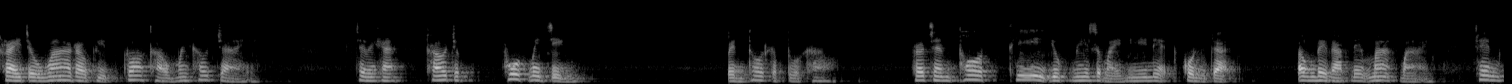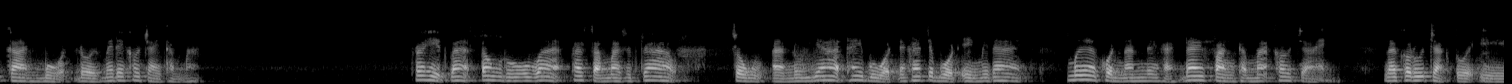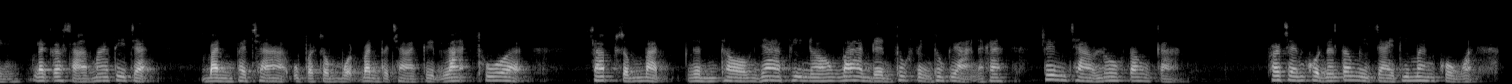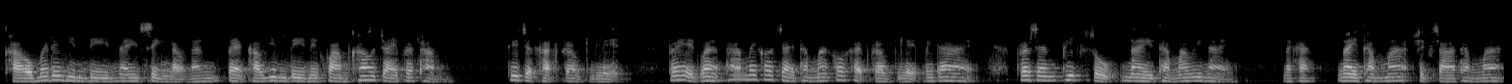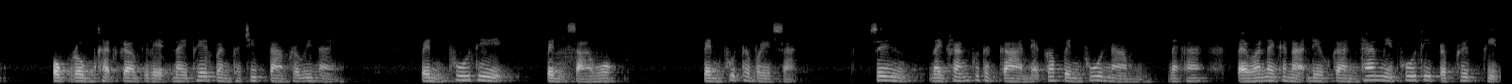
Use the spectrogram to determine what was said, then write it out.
ใครจะว่าเราผิดก็เขาไม่เข้าใจ ใช่ไหมคะ เขาจะพูดไม่จริง เป็นโทษกับตัวเขา เพราะฉะนั้นโทษที่ยุคนี้สมัยนี้เนี่ยคนจะต้องได้รับเนี่ยมากมาย เช่นการบวชโดยไม่ได้เข้าใจธรรมะเพราะเหตุว่าต้องรู้ว่าพระสัมมาสัมพุทธเจ้าทรงอนุญาตให้บวชนะคะ จะบวชเองไม่ได้ เมื่อคนนั้นเนี่ยค่ะได้ฟังธรรมะเข้าใจ แล้วก็รู้จักตัวเอง แล้วก็สามารถที่จะบรรพชาอุปสมบทบรรพชาคือละทั่ว ทรัพย์สมบัติเงินทองญาติพี่น้องบ้านเรือนทุกสิ่งทุกอย่างนะคะ ซึ่งชาวโลกต้องการ เพราะฉะนั้นคนนั้นต้องมีใจที่มั่นคงว่า เขาไม่ได้ยินดีในสิ่งเหล่านั้น แต่เขายินดีในความเข้าใจพระธรรม ที่จะขัดเกลากิเลสเพราะเหตุว่าถ้าไม่เข้าใจธรรมะก็ขัดเกลากิเลสไม่ได้ เพราะฉะนั้นภิกษุในธรรมวินัยนะคะ ในธรรมะศึกษาธรรมะอบรมขัดเกลากิเลสในเพศบรรพชิตตามพระวินัย เป็นผู้ที่ เป็นสาวก เป็นพุทธบริษัท ซึ่งในครั้งพุทธกาลเนี่ยก็เป็นผู้นำนะคะ แต่ว่าในขณะเดียวกันถ้ามีผู้ที่ประพฤติผิด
